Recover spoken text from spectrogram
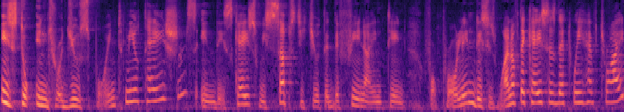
is to introduce point mutations. In this case, we substituted the Phe19 for proline. This is one of the cases that we have tried.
